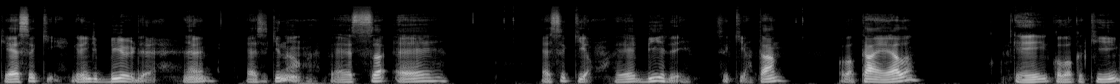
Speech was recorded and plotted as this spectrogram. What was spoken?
Que é essa aqui, grande Builder, né? Essa aqui não. Essa é essa aqui, ó. É Beardy. Essa aqui, ó, tá? Colocar ela. Ok, coloca aqui.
